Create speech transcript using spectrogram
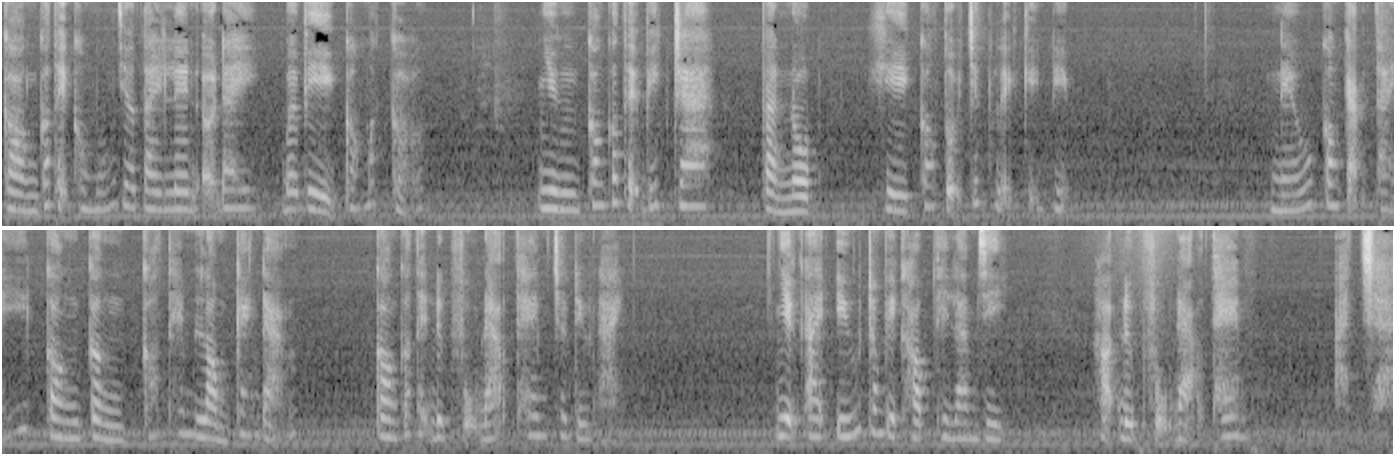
con có thể không muốn giơ tay lên ở đây bởi vì con mắc cỡ. Nhưng con có thể viết ra và nộp khi con tổ chức lễ kỷ niệm. Nếu con cảm thấy con cần có thêm lòng can đảm, con có thể được phụ đạo thêm cho điều này. Những ai yếu trong việc học thì làm gì? Họ được phụ đạo thêm. À chà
